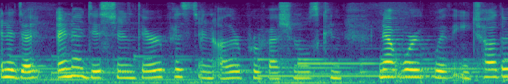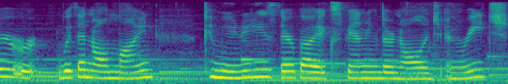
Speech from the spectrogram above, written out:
In, in, addition, therapists and other professionals can network with each other within online communities, thereby expanding their knowledge and reach.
